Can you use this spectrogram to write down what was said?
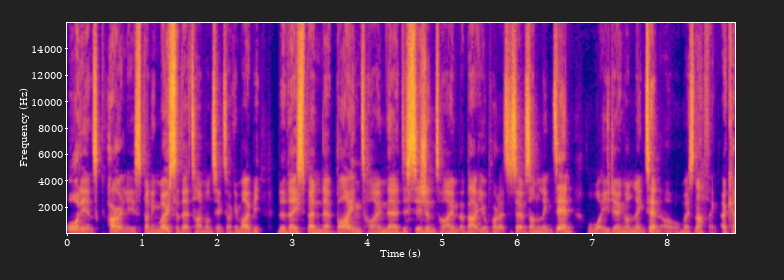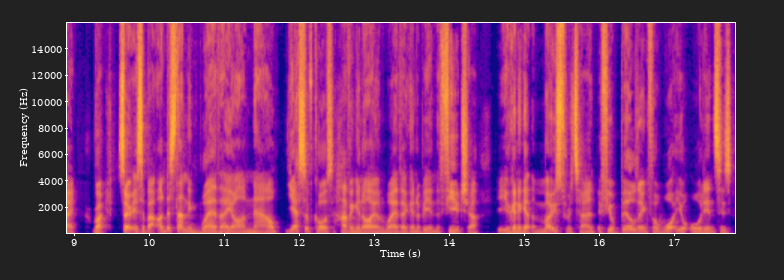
audience currently is spending most of their time on TikTok. It might be that they spend their buying time, their decision time about your product or service on LinkedIn. Or what are you doing on LinkedIn? Oh, almost nothing. Okay, right. So it's about understanding where they are now. Yes, of course, having an eye on where they're going to be in the future. You're going to get the most return if you're building for what your audience's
